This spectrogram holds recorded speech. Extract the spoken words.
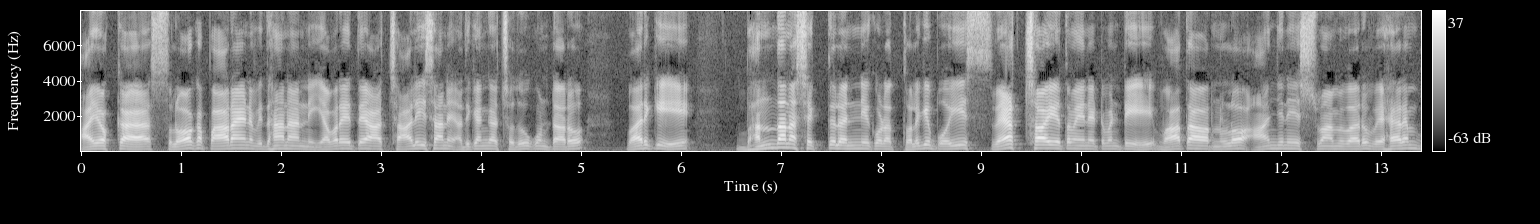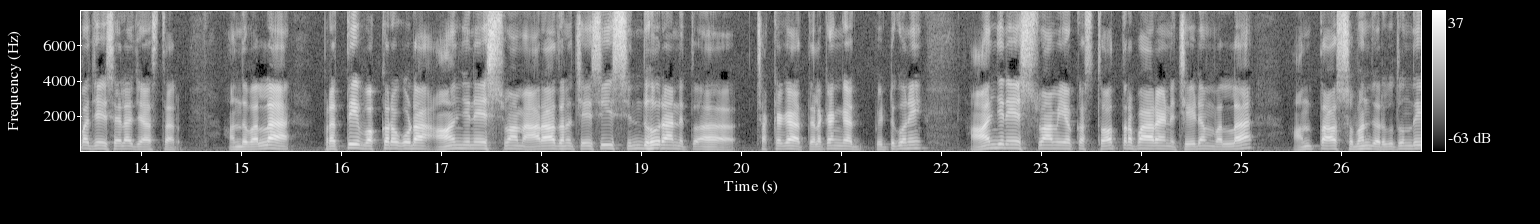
ఆ యొక్క శ్లోక పారాయణ విధానాన్ని ఎవరైతే ఆ చాలీసాని అధికంగా చదువుకుంటారో వారికి బంధన శక్తులన్నీ కూడా తొలగిపోయి స్వేచ్ఛాయుతమైనటువంటి వాతావరణంలో ఆంజనేయ స్వామి వారు విహరింపజేసేలా చేస్తారు. అందువల్ల ప్రతి ఒక్కరు కూడా ఆంజనేయ స్వామి ఆరాధన చేసి సింధూరాన్ని చక్కగా తిలకంగా పెట్టుకొని ఆంజనేయ స్వామి యొక్క స్తోత్రపారాయణ చేయడం వల్ల అంతా శుభం జరుగుతుంది.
